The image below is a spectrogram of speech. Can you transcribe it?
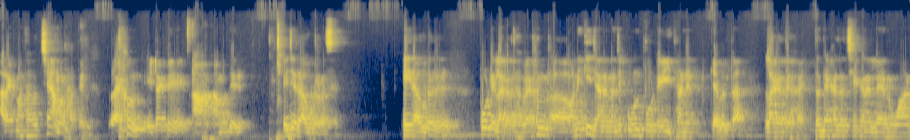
আর এক মাথা হচ্ছে আমার হাতে। এখন এটাকে আমাদের এই যে রাউটার আছে, এই রাউটারের পোর্টে লাগাতে হবে। এখন অনেকেই জানে না যে কোন পোর্টে ইথারনেট কেবলটা লাগাতে হয়। তো দেখা যাচ্ছে এখানে LAN one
